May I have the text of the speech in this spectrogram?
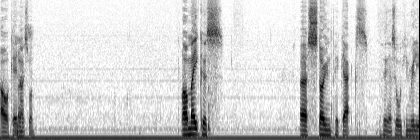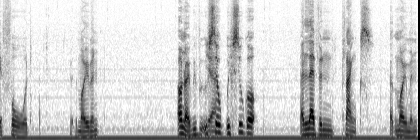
Oh, okay, nice one. I'll make us a stone pickaxe. I think that's all we can really afford at the moment. Oh no, we've, we've Yeah. still we've still got eleven planks at the moment.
